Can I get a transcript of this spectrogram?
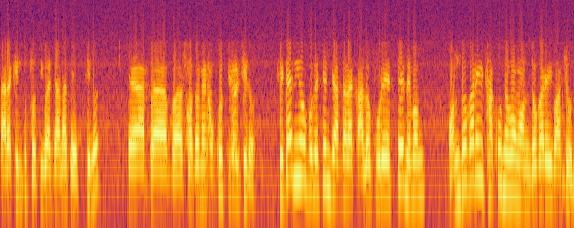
তারা কিন্তু প্রতিবাদ জানাতে এসেছিল সদনে উপস্থিত হয়েছিল। সেটা নিয়েও বলেছেন যে আপনারা কালো পরে এসছেন এবং অন্ধকারেই থাকুন এবং অন্ধকারেই বাঁচুন।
